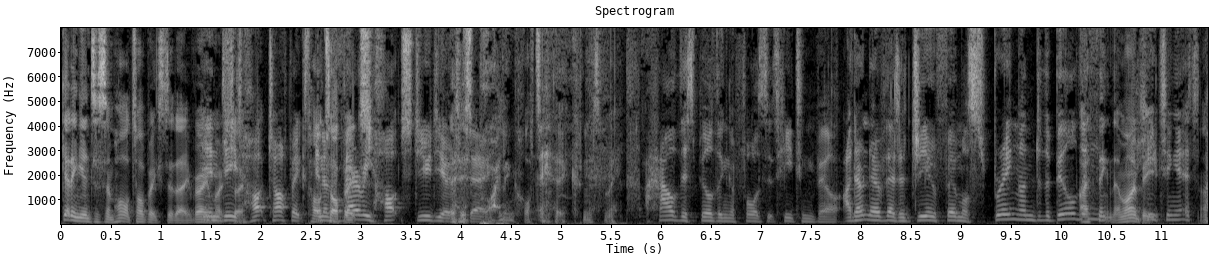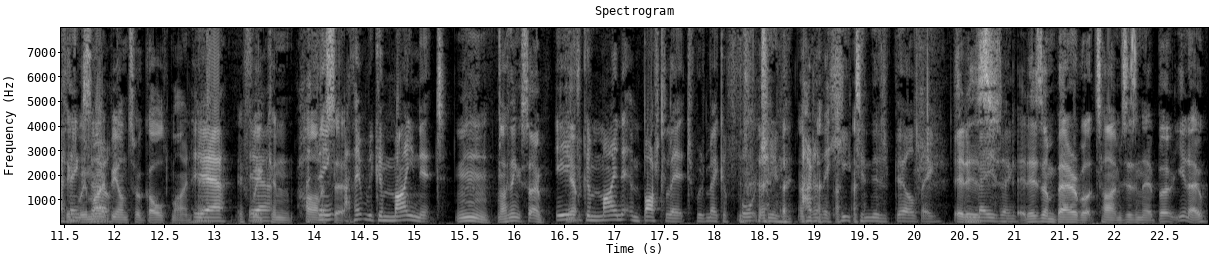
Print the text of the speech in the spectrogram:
getting into some hot topics today. Very Indeed, much so. hot topics Hot in topics. a very hot studio It is today. boiling hot here. Goodness me. How this building affords its heating bill. I don't know if there's a geothermal spring under the building. I think there might be heating it. I, think, we so. might be onto a gold mine here. Yeah, If yeah. we can I harness think, it. I think we can mine it. Mm, I think so. If Yep. we can mine it and bottle it, we'd make a fortune out of the heat in this building. It's It is. amazing. It is unbearable at times, isn't it? But you know,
